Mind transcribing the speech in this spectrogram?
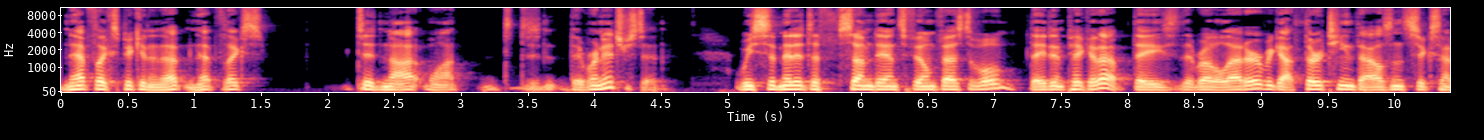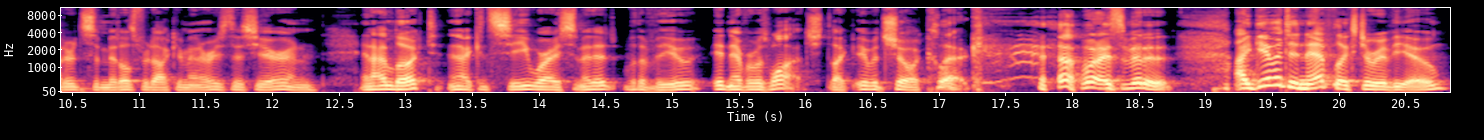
Netflix picking it up, Netflix did not want, didn't, they weren't interested. We submitted to Sundance Film Festival. They didn't pick it up. They, they wrote a letter. We got 13,600 submittals for documentaries this year. And, and I looked and I could see where I submitted with a view. It never was watched. Like it would show a click. when I submitted it. I give it to Netflix to review,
